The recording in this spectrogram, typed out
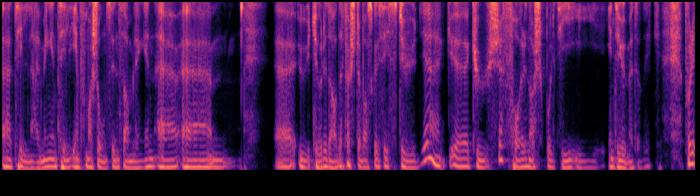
eh, tilnærmingen til informasjonsinnsamlingen eh, eh, utgjorde da det første hva skal vi si, studiet, eh, kurset for norsk politi i intervjumetodikk. For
